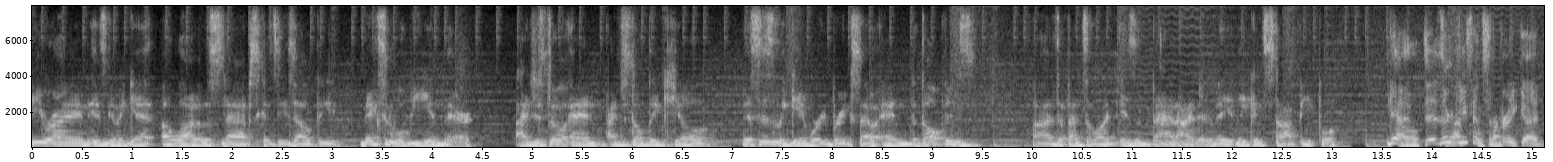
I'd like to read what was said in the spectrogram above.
Perine is going to get a lot of the snaps because he's healthy. Mixon will be in there. I just don't, and I just don't think he'll. This isn't the game where he breaks out. And the Dolphins' uh, defensive line isn't bad either. They they can stop people. yeah. Oh, their defense is pretty good.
